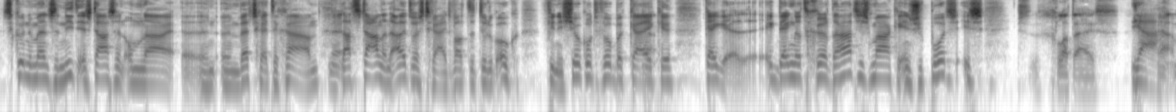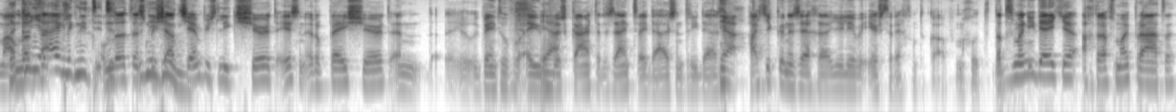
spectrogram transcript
Ze kunnen mensen niet in staat zijn om naar eh, een, een wedstrijd te gaan. Nee. Laat staan een uitwedstrijd, wat natuurlijk ook financieel komt veel bij kijken. Kijk, eh, ik denk dat gradaties maken in supporters is. Is glad ijs. Ja, Ja, maar omdat kun je het- eigenlijk niet. Omdat het een speciaal. Champions League shirt is, een Europees shirt. En eh, ik weet niet hoeveel EU plus kaarten er zijn, 2000, 3000. Ja. Had je kunnen zeggen, jullie hebben eerste recht om te kopen. Maar goed, dat is een ideetje. Achteraf is mooi praten.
